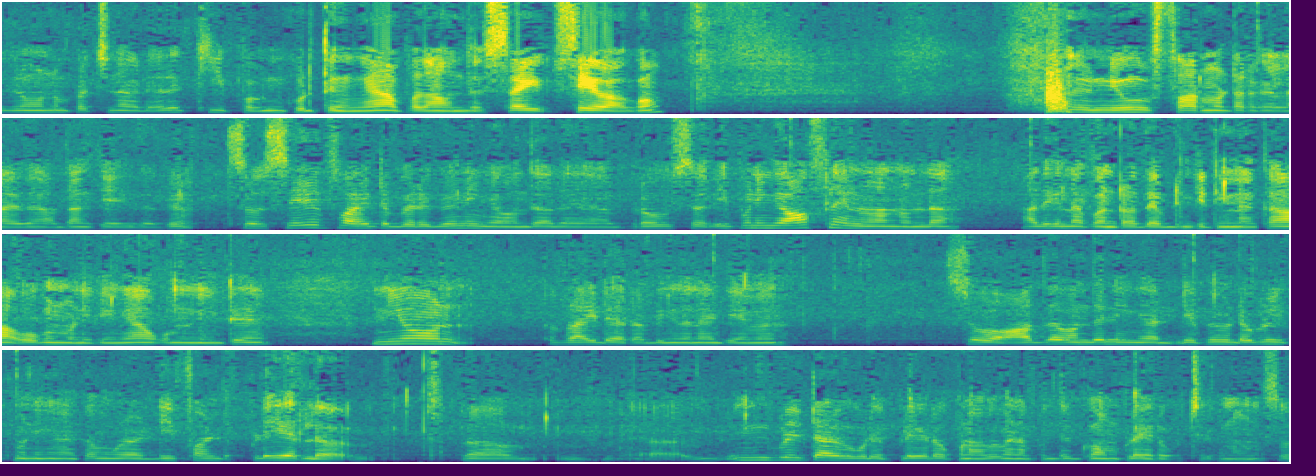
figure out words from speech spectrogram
இது ஒன்றும் பிரச்சனை கிடையாது. கீப் அப்படின்னு கொடுத்துக்கோங்க. அப்போ தான் வந்து சேவ் சேவ் ஆகும். நியூ ஃபார்மேட்டாக இருக்கல இது அதான் கேட்குறது ஸோ சேஃப் ஆகிட்ட பிறகு நீங்கள் வந்து அதை ப்ரௌசர் இப்போ நீங்கள் ஆஃப்லைன் விளாடணும்ல? அதுக்கு என்ன பண்ணுறது அப்படின்னு கேட்டிங்கனாக்கா ஓப்பன் பண்ணிக்கோங்க. ஓப்பன் பண்ணிவிட்டு நியோன் ரைடர் அப்படிங்கிறதான கேமு ஸோ அதை வந்து நீங்கள் எப்பயுமே டபுள் கிளிக் பண்ணிங்கனாக்கா உங்களோட டிஃபால்ட் பிளேயரில் இன்பில்ட்டாக இருக்கக்கூடிய பிளேயர் ஓப்பன் ஆகும் எனக்கு வந்து காம் பிளேயர் வச்சுருக்கேன். ஸோ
